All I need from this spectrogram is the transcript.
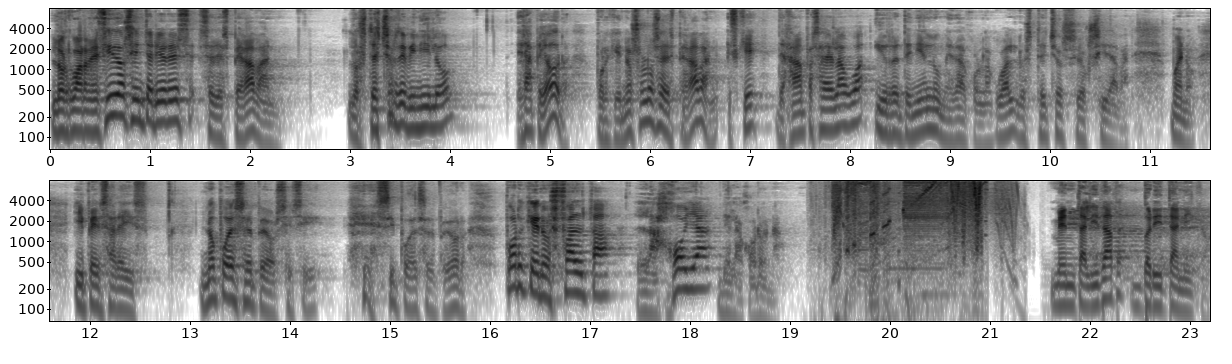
Los guarnecidos interiores se despegaban. Los techos de vinilo era peor, porque no solo se despegaban, es que dejaban pasar el agua y retenían la humedad, con la cual los techos se oxidaban. Bueno, y pensaréis, no puede ser peor, sí, sí, sí puede ser peor, porque nos falta la joya de la corona. Mentalidad británica.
